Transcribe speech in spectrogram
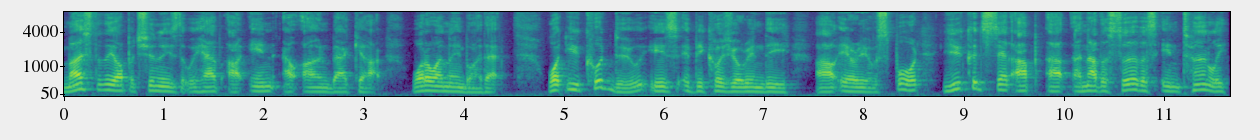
most of the opportunities that we have are in our own backyard. What do I mean by that? What you could do is, eh, because you're in the uh, area of sport, you could set up uh, another service internally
